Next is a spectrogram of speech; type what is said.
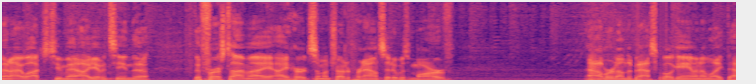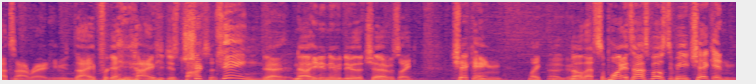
then I watched two. Man, I haven't seen the. The first time I, I heard someone try to pronounce it, it was Marv Albert on the basketball game, and I'm like, that's not right. He, was- I forget. I he just botched it. Chick-king. Yeah, no, he didn't even do the ch. It was like chicken. Like, Okay. no, that's the point. It's not supposed to be chicken.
